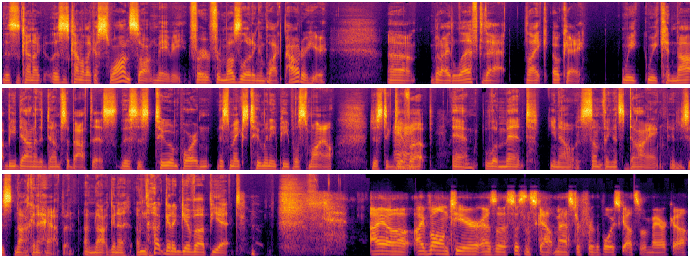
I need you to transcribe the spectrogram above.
this is kind of this is kind of like a swan song maybe for for muzzleloading and black powder here. Um, but I left that like, okay, we we cannot be down in the dumps about this. This is too important. This makes too many people smile just to give mm-hmm. up and lament, you know, something that's dying. It's just not going to happen. I'm not going to I'm not going to give up yet. I uh, I volunteer as an assistant scoutmaster for the Boy Scouts of America,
